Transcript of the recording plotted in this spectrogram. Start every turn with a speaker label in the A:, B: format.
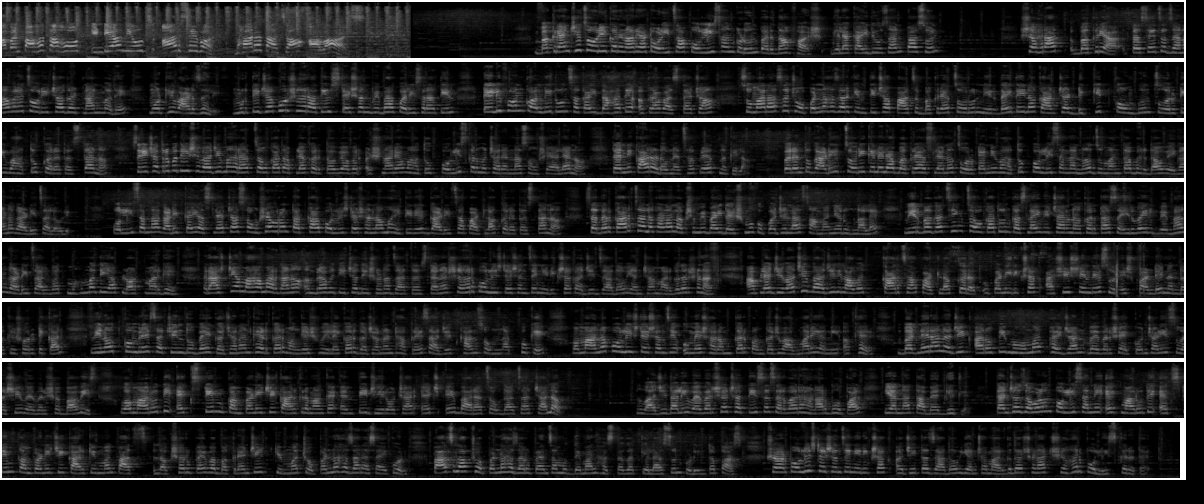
A: आपण पाहत आहोत इंडिया न्यूज आर सेवन भारताचा आवाज. बकऱ्यांची चोरी करणाऱ्या टोळीचा पोलिसांकडून पर्दाफाश. गेल्या काही दिवसांपासून शहरात बकऱ्या तसेच जनावरे चोरीच्या घटनांमध्ये मोठी वाढ झाली. मूर्तिजापूर शहरातील स्टेशन विभाग परिसरातील टेलिफोन कॉलनीतून सकाळी दहा ते अकरा वाजताच्या सुमारास चोपन्न हजार किमतीच्या पाच बकऱ्या चोरून निर्दयतेनं कारच्या डिक्कीत कोंबून चोरटी वाहतूक करत असताना श्री छत्रपती शिवाजी महाराज चौकात आपल्या कर्तव्यावर असणाऱ्या वाहतूक पोलीस कर्मचाऱ्यांना संशय आल्यानं त्यांनी कार अडवण्याचा प्रयत्न केला. परंतु गाडीत चोरी केलेल्या बकऱ्या असल्यानं चोरट्यांनी वाहतूक पोलिसांना न जुमानता भरधाव वेगानं गाडी चालवली. पोलिसांना गाडीत काही असल्याच्या संशयावरून तत्काळ पोलीस स्टेशनला माहिती देत गाडीचा पाठलाग करत असताना सदर कार चालकानं लक्ष्मीबाई देशमुख उपजिल्हा सामान्य रुग्णालय वीर भगतसिंग चौकातून कसलाही विचार न करता सैरवैर बेभान गाडी चालवत मोहम्मदिया प्लॉट मार्गे राष्ट्रीय महामार्गानं अमरावतीच्या दिशेनं जात असताना शहर पोलीस स्टेशनचे निरीक्षक अजित जाधव यांच्या मार्गदर्शनात आपल्या जीवाची बाजी लावत कारचा पाठलाग करत उपनिरीक्षक आशिष शिंदे सुरेश पांडे नंदकिशोर टिकार विनोद कुंबरे सचिन दुबे गजानन खेडकर मंगेश विलेकर गजानन ठाकरे साजिद खान सोमनाथ फुके व माना पोलीस स्टेशनचे उमेश हरमकर पंकज वाघमारे यांनी अखेर बडनेरा नजीक आरोपी मोहम्मद फैजान वयवर्ष एकोणचाळीस वशी वयवर्ष बावीस व मारुती एक्स टीम कंपनीची कार क्रमांक एम पी झिरो चार एच ए बारा चौदाचा चालक वाजिद अली वयवर्ष छत्तीस सर्व राहणार भोपाळ यांना ताब्यात घेतले. त्यांच्या जवळून पोलिसांनी एक मारुती एक्सटीम कंपनीची कार किंमत पाच लक्ष रुपये व बकऱ्यांची किंमत चोपन्न हजार असा एकूण पाच लाख चोपन्न हजार रुपयांचा मुद्देमाल हस्तगत केला असून पुढील तपास. शहर पोलीस स्टेशनचे निरीक्षक अजित जाधव यांच्या मार्गदर्शनात शहर पोलीस करत आहेत.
